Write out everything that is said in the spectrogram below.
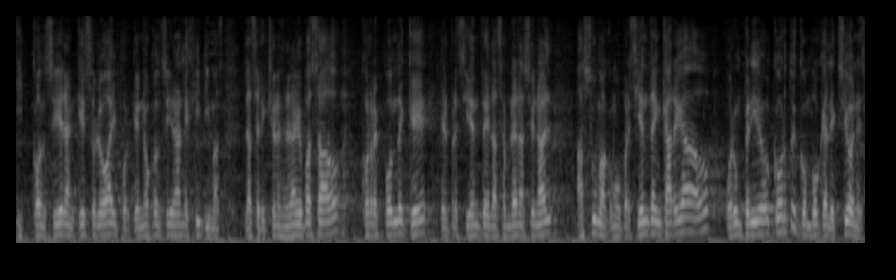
y consideran que eso lo hay porque no consideran legítimas las elecciones del año pasado, corresponde que el presidente de la Asamblea Nacional asuma como presidente encargado por un periodo corto y convoque elecciones.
